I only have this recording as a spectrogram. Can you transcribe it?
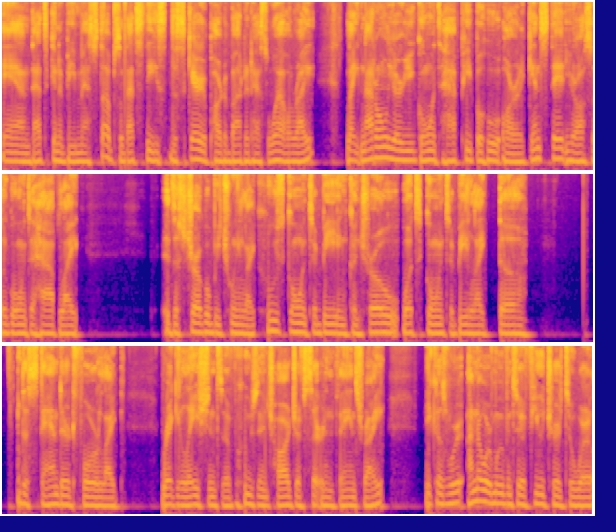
and that's going to be messed up. So that's the the scary part about it as well, right? Like not only are you going to have people who are against it, you're also going to have like it's a struggle between like who's going to be in control, what's going to be like the the standard for like regulations of who's in charge of certain things, right? Because we're I know we're moving to a future to where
